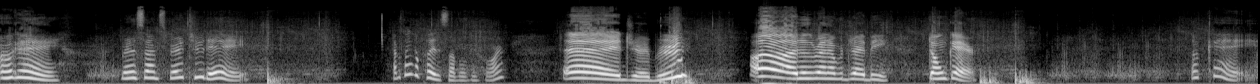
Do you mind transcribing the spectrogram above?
Okay, Renaissance Fair today. I don't think I played this level before. Hey, JB. Oh, I just ran over JB. Don't care. Okay.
